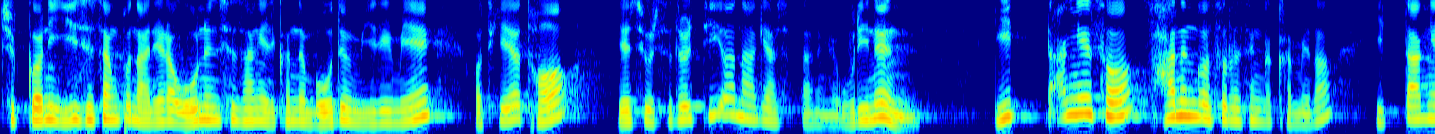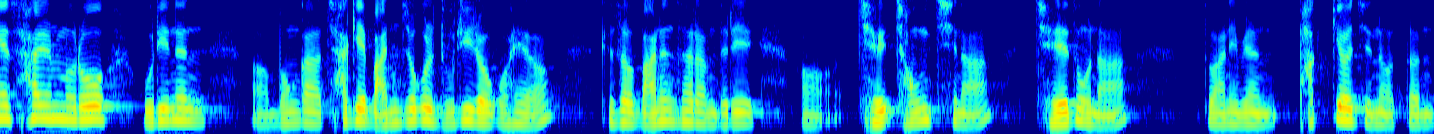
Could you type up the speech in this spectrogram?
주권이 이 세상뿐 아니라 오는 세상에 일컫는 모든 이름에 어떻게 해요? 더 예수 그리스도를 뛰어나게 하셨다는 거예요. 우리는 이 땅에서 사는 것으로 생각합니다. 이 땅의 삶으로 우리는 어, 뭔가 자기의 만족을 누리려고 해요. 그래서 많은 사람들이 어, 제, 정치나 제도나 또 아니면 바뀌어지는 어떤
